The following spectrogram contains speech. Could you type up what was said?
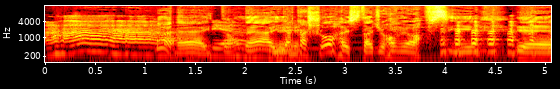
Ah, é, então, né? Aí a cachorra está de home office. é,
